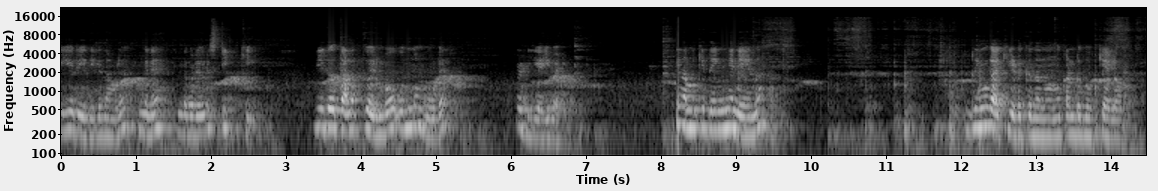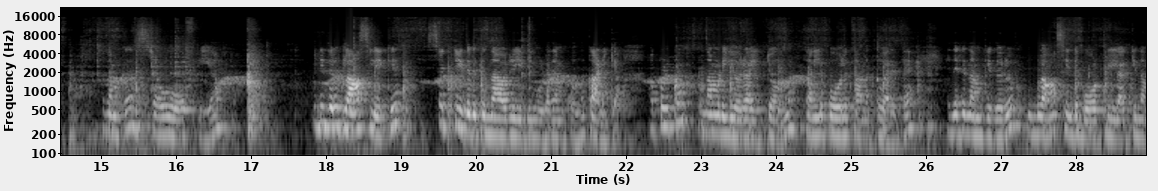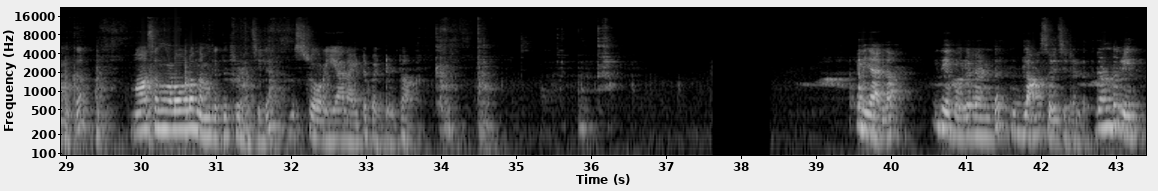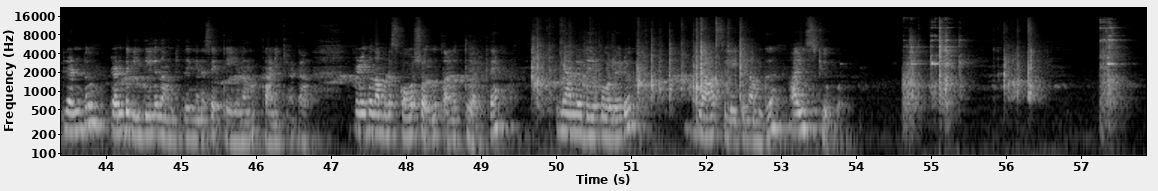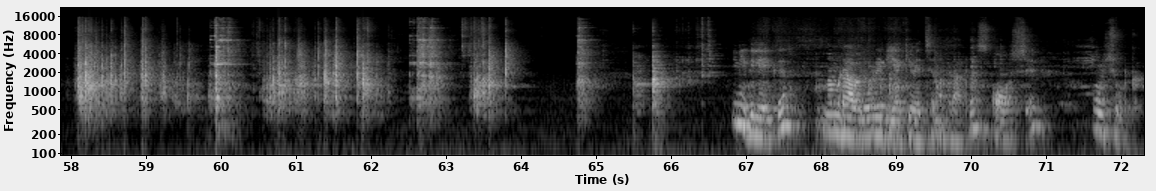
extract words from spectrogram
ഈ ഒരു രീതിയിൽ നമ്മൾ ഇങ്ങനെ എന്താ പറയുക ഒരു സ്റ്റിക്കി ഇത് തണുത്ത് വരുമ്പോൾ ഒന്നും കൂടെ റെഡിയായി വരും. ഇനി നമുക്കിതെങ്ങനെയാണ് ഡ്രിങ്ക് ആക്കി എടുക്കുന്നതെന്നൊന്ന് കണ്ടു നോക്കിയാലോ. നമുക്ക് സ്റ്റൗ ഓഫ് ചെയ്യാം. പിന്നെ ഇതൊരു ഗ്ലാസ്സിലേക്ക് സെറ്റ് ചെയ്തെടുക്കുന്ന ആ ഒരു രീതിയും കൂടെ നമുക്കൊന്ന് കാണിക്കാം. അപ്പോഴേക്കും നമ്മുടെ ഈ ഒരു ഐറ്റം ഒന്ന് നല്ലപോലെ തണുത്ത് വരട്ടെ. എന്നിട്ട് നമുക്കിതൊരു ഗ്ലാസിന്റെ ബോട്ടിലാക്കി നമുക്ക് മാസങ്ങളോളം നമുക്കിത് ഫ്രിഡ്ജിൽ സ്റ്റോർ ചെയ്യാനായിട്ട് പറ്റും കേട്ടോ ഇനി ഞാനിതാ ഇതേപോലെ രണ്ട് ഗ്ലാസ് വെച്ചിട്ടുണ്ട് രണ്ടും രീതി രണ്ടും രണ്ട് രീതിയിൽ നമുക്കിത് ഇങ്ങനെ സെറ്റ് ചെയ്യണം കാണിക്കാം കേട്ടോ അപ്പോഴേക്കും നമ്മുടെ സ്കോഷ് ഒന്ന് തണുത്ത് വരട്ടെ. ഞാൻ ഇതേപോലെ ഒരു ഗ്ലാസ്സിലേക്ക് നമുക്ക് ഐസ് ക്യൂബ് ഇനി ഇതിലേക്ക് നമ്മുടെ ആ ഒരു റെഡിയാക്കി വെച്ച് നമ്മുടെ ആ ഒരു സ്കോഷ് ഒഴിച്ചു കൊടുക്കുക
